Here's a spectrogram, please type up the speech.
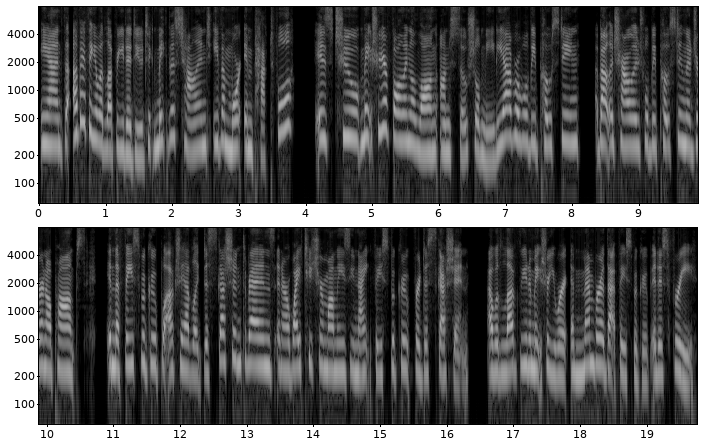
And the other thing I would love for you to do to make this challenge even more impactful is to make sure you're following along on social media where we'll be posting about the challenge. We'll be posting the journal prompts. In the Facebook group, we'll actually have like discussion threads in our Wife Teacher Mommies Unite Facebook group for discussion. I would love for you to make sure you were a member of that Facebook group. It is free.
